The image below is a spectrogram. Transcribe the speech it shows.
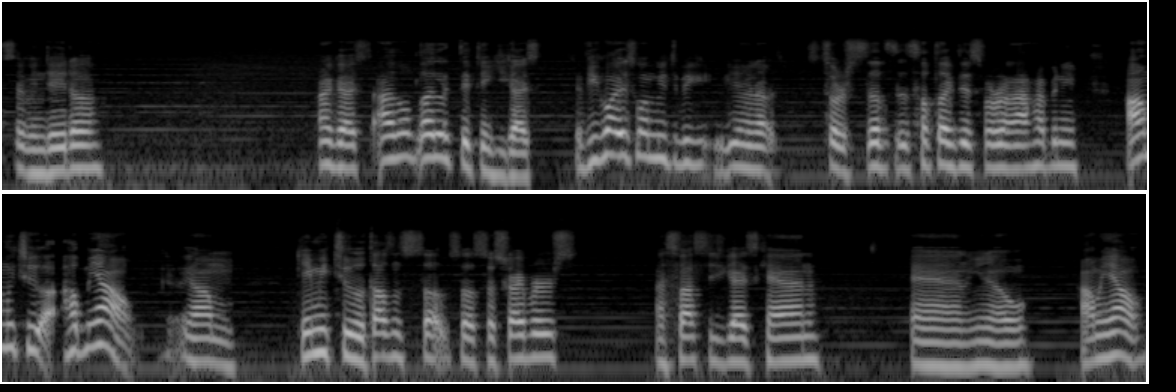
Saving data. Alright guys, I don't I like to thank you guys. If you guys want me to be you know sort of stuff, stuff like this for not happening, allow me to help me out. Um get me to a thousand sub, sub, subscribers as fast as you guys can and you know help me out.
